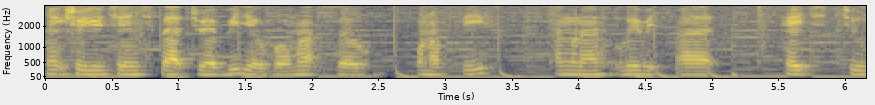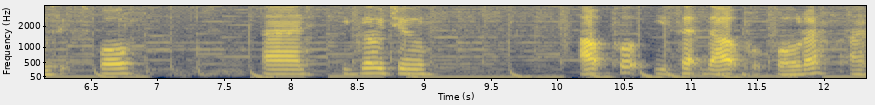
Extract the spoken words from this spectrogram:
make sure you change that to a video format. So one of these. I'm gonna leave it at H264 and you go to output you set the output folder. I,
